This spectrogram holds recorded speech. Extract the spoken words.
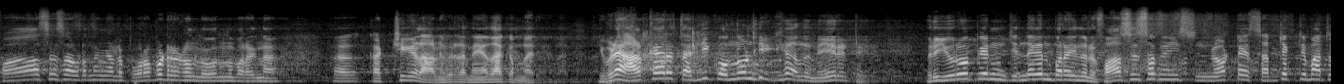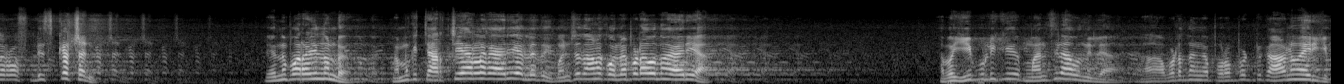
ഫാസിസ് അവിടെ നിങ്ങളുടെ പുറപ്പെട്ടിട്ടുണ്ടെന്ന് തോന്നുന്നു പറയുന്ന കക്ഷികളാണ് ഇവരുടെ നേതാക്കന്മാർ ഇവിടെ ആൾക്കാരെ തല്ലിക്കൊന്നുകൊണ്ടിരിക്കുകയാണ് നേരിട്ട്. ഒരു യൂറോപ്യൻ ചിന്തകൻ പറയുന്നുണ്ട് fascism is not a subject matter of discussion എന്ന് പറയുന്നുണ്ട്. നമുക്ക് ചർച്ച ചെയ്യാനുള്ള കാര്യമല്ലത് മനുഷ്യ നാളെ കൊല്ലപ്പെടാവുന്ന കാര്യമാണ് അപ്പോൾ ഈ പുള്ളിക്ക് മനസ്സിലാവുന്നില്ല. അവിടെ നിന്ന് പുറപ്പെട്ട് കാണുമായിരിക്കും.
